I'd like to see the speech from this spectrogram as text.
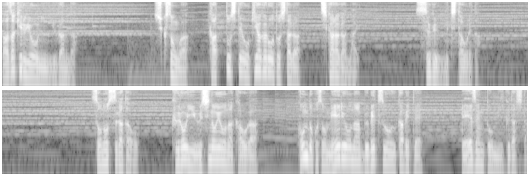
あざけるように歪んだ宿村はカッとして起き上がろうとしたが力がない。すぐ打ち倒れた。その姿を黒い牛のような顔が今度こそ明瞭な部別を浮かべて冷然と見下した。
